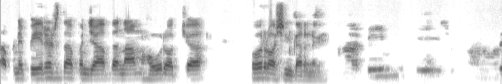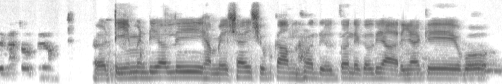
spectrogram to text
ਆਪਣੇ ਪੇਰੈਂਟਸ ਦਾ ਪੰਜਾਬ ਦਾ ਨਾਮ ਹੋਰ ਉੱਚਾ ਹੋਰ ਰੌਸ਼ਨ ਕਰਨਗੇ। ਟੀਮ ਇੰਡੀਆ ਲਈ ਹਮੇਸ਼ਾ ਹੀ ਸ਼ੁਭਕਾਮਨਾਵਾਂ ਦਿਲ ਤੋਂ ਨਿਕਲਦੀਆਂ ਆ ਰਹੀਆਂ ਕਿ ਉਹ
